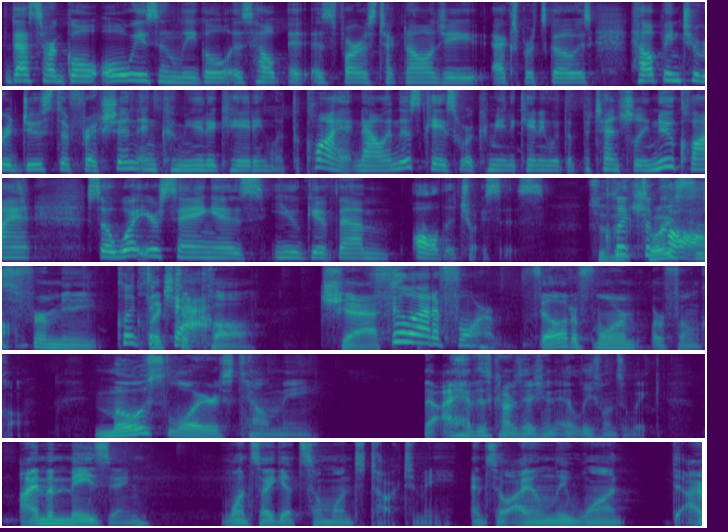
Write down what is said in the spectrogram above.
that's our goal always in legal is help as far as technology experts go is helping to reduce the friction in communicating with the client. Now in this case, we're communicating with a potentially new client. So what you're saying is you give them all the choices. So Click the the call. choices for me: Click the to chat. call, chat, Fill out a form. fill out a form, or phone call. Most lawyers tell me that I have this conversation at least once a week. I'm amazing once I get someone to talk to me, and so I only want I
